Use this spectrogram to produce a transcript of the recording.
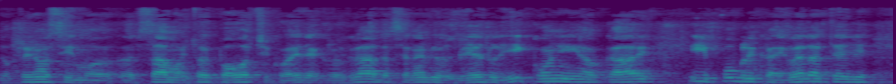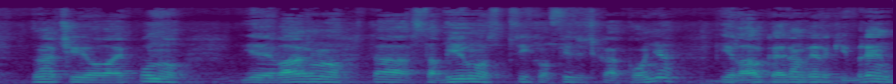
doprinosimo e, samoj toj povorci koja ide kroz grad, da se ne bi ozlijedili i konji i alkari i publika i gledatelji. Znači, ovaj, puno je važno ta stabilnost psihofizička konja, jer Alka je jedan veliki brend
